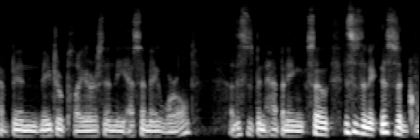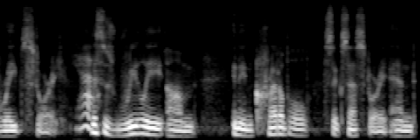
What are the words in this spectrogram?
have been major players in the SMA world. Uh, this has been happening. So this is an, this is a great story. Yeah. This is really um, an incredible success story, and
